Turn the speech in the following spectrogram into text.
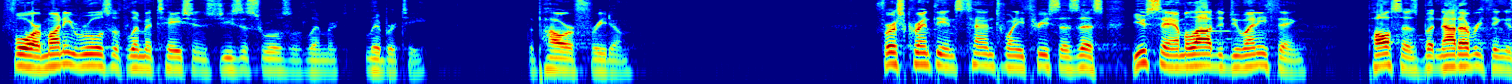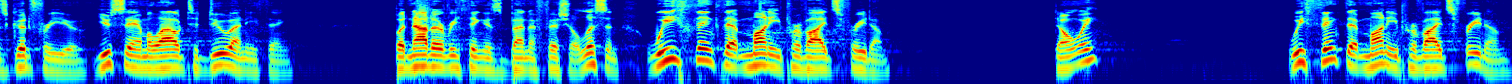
Four, money rules with limitations, Jesus rules with liberty, the power of freedom. 1 Corinthians 10 23 says this You say, I'm allowed to do anything. Paul says, but not everything is good for you. You say, I'm allowed to do anything, but not everything is beneficial. Listen, we think that money provides freedom, don't we? We think that money provides freedom.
